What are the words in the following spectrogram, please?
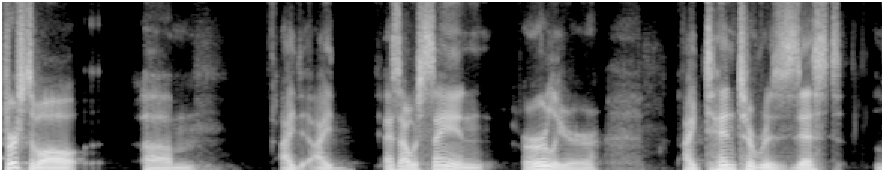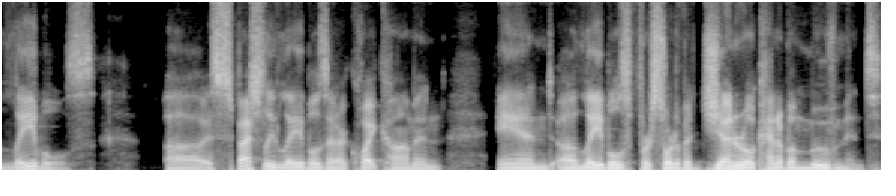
First of all, um, I, I, as I was saying earlier, I tend to resist labels, uh, especially labels that are quite common and uh, labels for sort of a general kind of a movement.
